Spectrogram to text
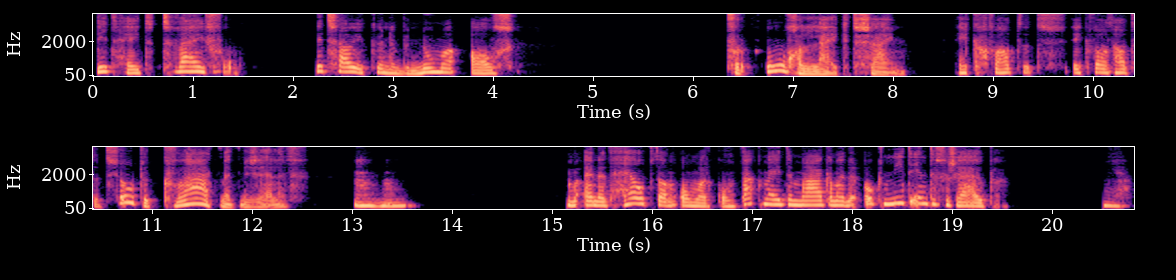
Dit heet twijfel. Dit zou je kunnen benoemen als verongelijkt zijn. Ik had het, ik had het zo te kwaad met mezelf. Mm En het helpt dan om er contact mee te maken, maar er ook niet in te verzuipen. Ja.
